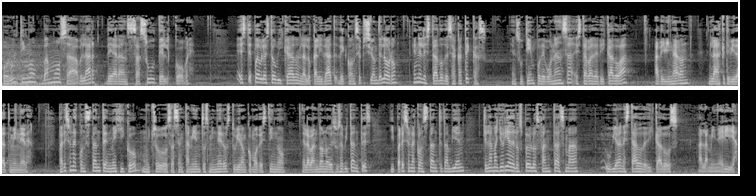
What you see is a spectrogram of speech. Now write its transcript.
Por último, vamos a hablar de Aranzazú del Cobre. Este pueblo está ubicado en la localidad de Concepción del Oro, en el estado de Zacatecas. En su tiempo de bonanza estaba dedicado a, adivinaron, la actividad minera. Parece una constante en México, muchos asentamientos mineros tuvieron como destino el abandono de sus habitantes y parece una constante también que la mayoría de los pueblos fantasma hubieran estado dedicados a la minería.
